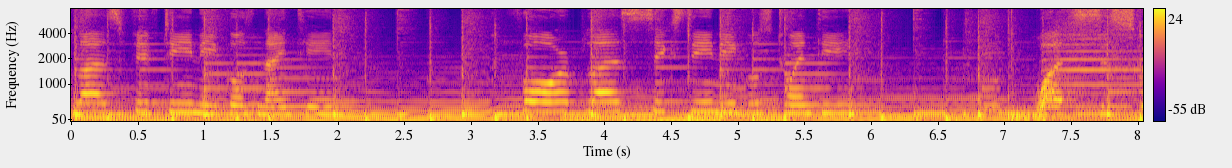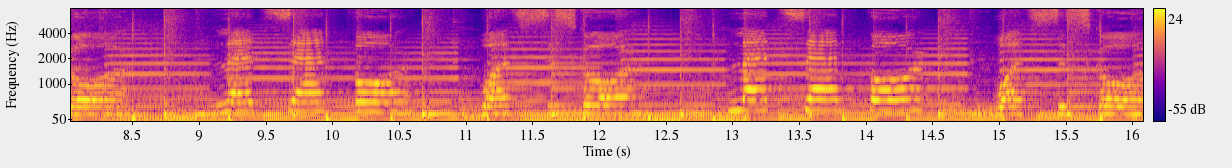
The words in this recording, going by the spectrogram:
plus 15 equals 19. 4 plus 16 equals 20. What's the score? Let's add 4. What's the score? Let's add 4. What's the score?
